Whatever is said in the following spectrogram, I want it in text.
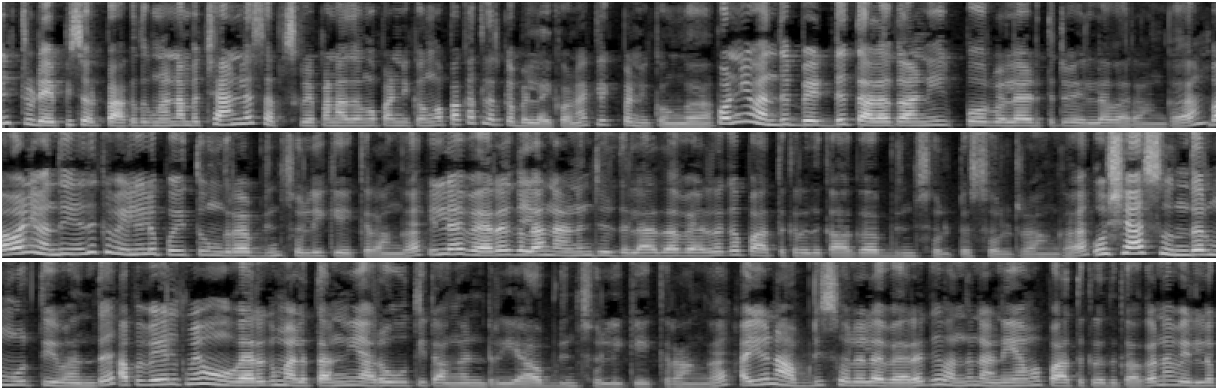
ஃப்ரெண்ட்ஸ் டுடே எபிசோட் பார்க்கறதுக்கு முன்னாடி நம்ம சேனலை சப்ஸ்கிரைப் பண்ணாதவங்க பண்ணிக்கோங்க. பக்கத்தில் இருக்க பெல் ஐக்கானை கிளிக் பண்ணிக்கோங்க. பொன்னி வந்து பெட்டு தலகாணி போர்வெல்லாம் எடுத்துட்டு வெளில வராங்க. பவானி வந்து எதுக்கு வெளியில போய் தூங்குற அப்படின்னு சொல்லி கேட்குறாங்க இல்லை விறகுலாம் நனைஞ்சிருதுல அதான் விறக பார்த்துக்கிறதுக்காக அப்படின்னு சொல்லிட்டு சொல்றாங்க. உஷா சுந்தர் மூர்த்தி வந்து அப்போ வேலுக்குமே உன் விறகு மேலே தண்ணி யாரோ ஊற்றிட்டாங்கன்றியா அப்படின்னு சொல்லி கேட்குறாங்க ஐயோ நான் அப்படி சொல்லலை. விறகு வந்து நனையாம பார்த்துக்கிறதுக்காக நான் வெளில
